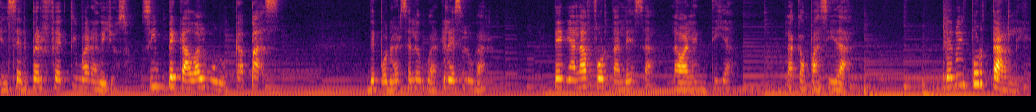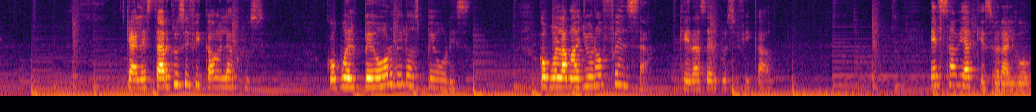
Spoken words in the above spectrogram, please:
el ser perfecto y maravilloso, sin pecado alguno, capaz de ponerse en ese lugar, tenía la fortaleza, la valentía, la capacidad de no importarle que al estar crucificado en la cruz, como el peor de los peores, como la mayor ofensa que era ser crucificado, él sabía que eso era algo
